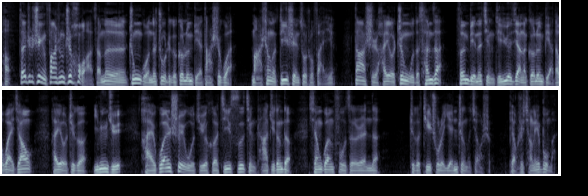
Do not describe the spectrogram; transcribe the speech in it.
好，在这个事情发生之后啊，咱们中国呢驻这个哥伦比亚大使馆马上呢第一时间做出反应，大使还有政务的参赞，分别呢紧急约见了哥伦比亚的外交，还有这个移民局、海关、税务局和缉私警察局等等相关负责人的这个提出了严正的交涉。表示强烈不满，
